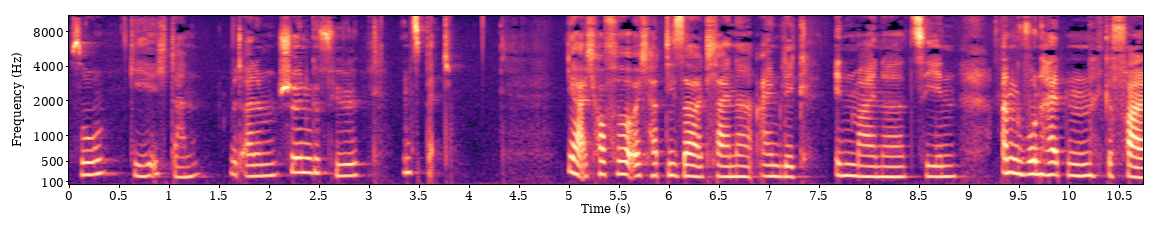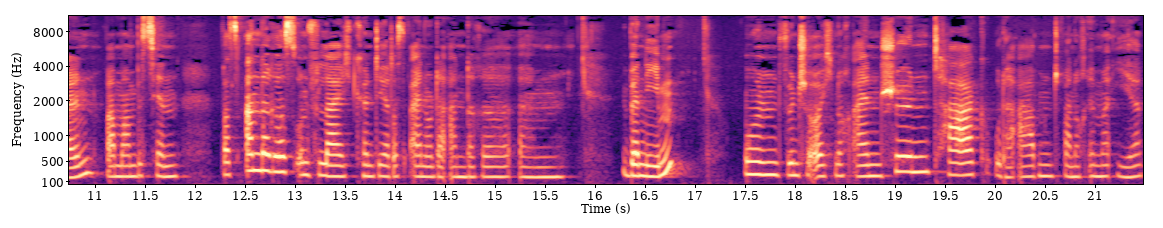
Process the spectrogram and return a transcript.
so gehe ich dann mit einem schönen Gefühl ins Bett. Ja, ich hoffe, euch hat dieser kleine Einblick in meine zehn Angewohnheiten gefallen. War mal ein bisschen was anderes und vielleicht könnt ihr das ein oder andere ähm, übernehmen. Und wünsche euch noch einen schönen Tag oder Abend, wann auch immer ihr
